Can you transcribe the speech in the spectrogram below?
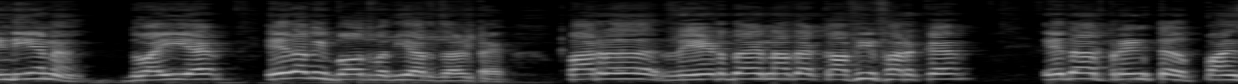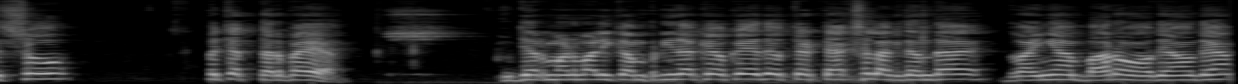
ਇੰਡੀਅਨ ਦਵਾਈ ਹੈ, ਇਹਦਾ ਵੀ ਬਹੁਤ ਵਧੀਆ ਰਿਜ਼ਲਟ ਹੈ। ਪਰ ਰੇਟ ਦਾ ਇਹਨਾਂ ਦਾ ਕਾਫੀ ਫ਼ਰਕ ਹੈ, ਇਹਦਾ ਪ੍ਰਿੰਟ 575 ਰੁਪਏ ਆ। ਜਰਮਨ ਵਾਲੀ ਕੰਪਨੀ ਦਾ, ਕਿਉਂਕਿ ਇਹਦੇ ਉੱਤੇ ਟੈਕਸ ਲੱਗ ਜਾਂਦਾ ਹੈ, ਦਵਾਈਆਂ ਬਾਹਰੋਂ ਆਉਂਦਿਆਂ ਆਉਂਦਿਆਂ।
